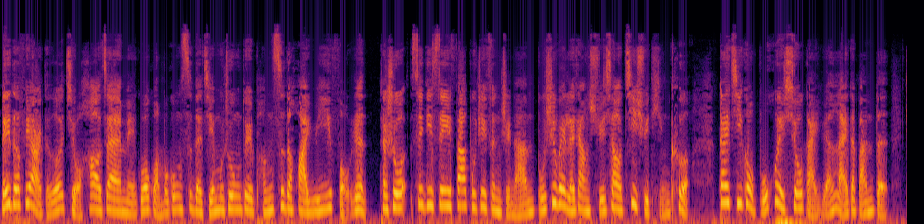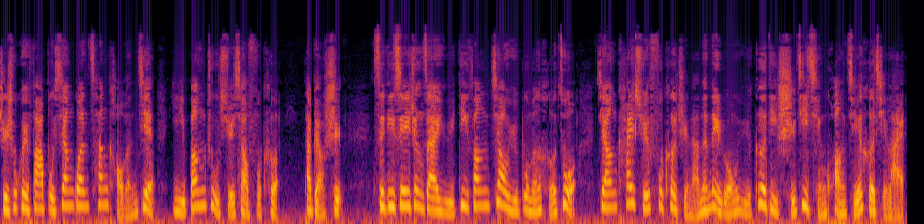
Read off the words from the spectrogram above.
雷德菲尔德九号在美国广播公司的节目中对彭斯的话予以否认。他说：“CDC 发布这份指南不是为了让学校继续停课，该机构不会修改原来的版本，只是会发布相关参考文件，以帮助学校复课。”他表示，CDC 正在与地方教育部门合作，将开学复课指南的内容与各地实际情况结合起来，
